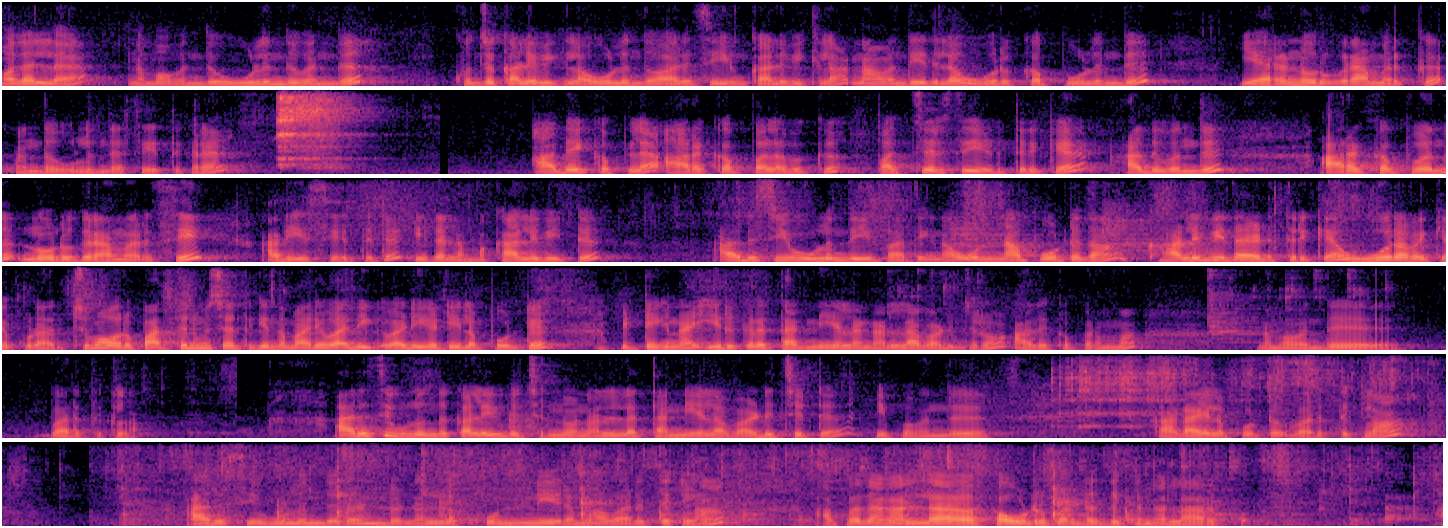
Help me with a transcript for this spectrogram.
முதல்ல நம்ம வந்து உளுந்து வந்து கொஞ்சம் கழுவிக்கலாம். உளுந்தும் அரிசியும் கழுவிக்கலாம். நான் வந்து இதில் ஒரு கப் உளுந்து இரநூறு கிராம் இருக்குது அந்த உளுந்தை சேர்த்துக்கிறேன். அதே கப்பில் அரை கப் அளவுக்கு பச்சரிசி எடுத்திருக்கேன். அது வந்து அரை கப் வந்து நூறு கிராம் அரிசி. அதையும் சேர்த்துட்டு இதை நம்ம கழுவிட்டு அரிசியும் உளுந்தையும் பார்த்தீங்கன்னா ஒன்றா போட்டு தான் கழுவி தான் எடுத்திருக்கேன். ஊற வைக்கக்கூடாது. சும்மா ஒரு பத்து நிமிஷத்துக்கு இந்த மாதிரி வடி வடிகட்டியில் போட்டு விட்டிங்கன்னா இருக்கிற தண்ணியெல்லாம் நல்லா வடிஞ்சிரும். அதுக்கப்புறமா நம்ம வந்து வறுத்துக்கலாம். அரிசி உளுந்து கழுவி வச்சுருந்தோம். நல்லா தண்ணியெல்லாம் வடிச்சிட்டு இப்போ வந்து கடாயில் போட்டு வறுத்துக்கலாம். அரிசி உளுந்து ரெண்டும் நல்லா பொன்னிறமாக வறுத்துக்கலாம். அப்போ தான் நல்லா பவுட்ரு பண்ணுறதுக்கு நல்லாயிருக்கும்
